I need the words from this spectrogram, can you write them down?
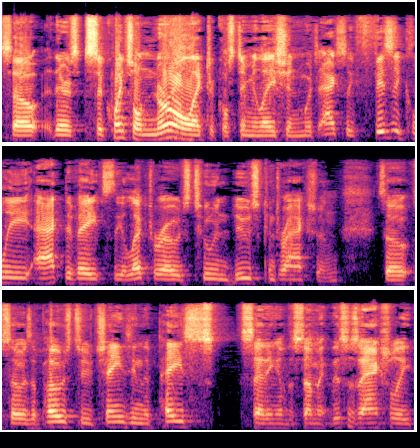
So there's sequential neural electrical stimulation, which actually physically activates the electrodes to induce contraction. So, so as opposed to changing the pace setting of the stomach. This is actually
